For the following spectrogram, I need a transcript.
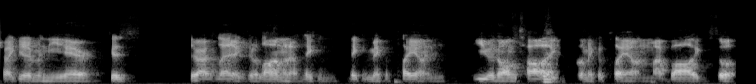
try to get them in the air because they're athletic, they're long enough. They can they can make a play on you. Even though I'm tall, they can still make a play on my ball. They can still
